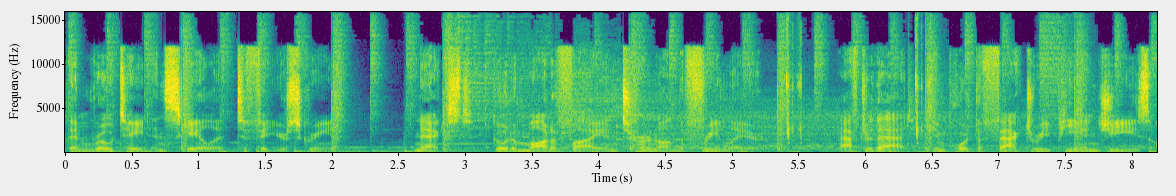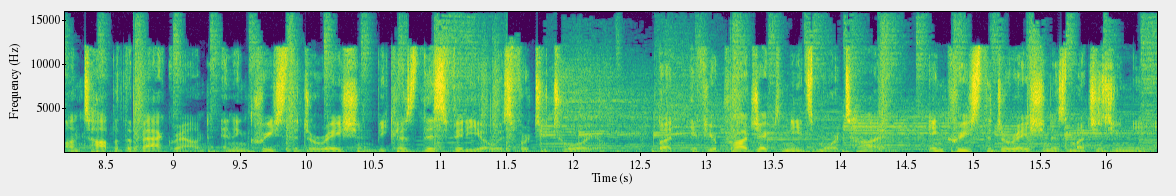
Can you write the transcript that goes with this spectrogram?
then rotate and scale it to fit your screen. Next, go to Modify and turn on the free layer. After that, import the factory PNGs on top of the background and increase the duration because this video is for tutorial. But if your project needs more time, increase the duration as much as you need.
